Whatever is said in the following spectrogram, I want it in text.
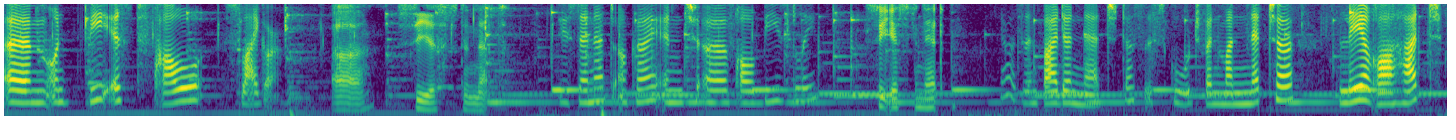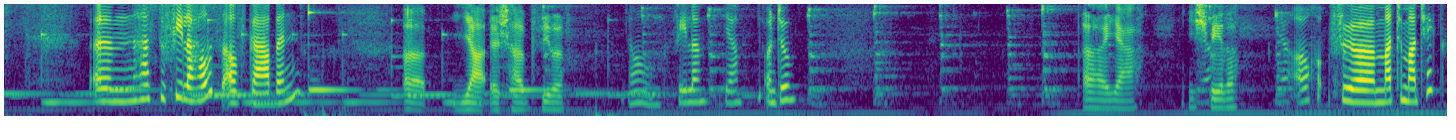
Ähm, und wie ist Frau Sliger? Uh, sie ist nett. Die ist nett, okay. Und äh, Frau Beasley? Sie ist nett. Ja, sind beide nett. Das ist gut, wenn man nette Lehrer hat. Ähm, hast du viele Hausaufgaben? Uh, ja, ich habe viele. Oh, viele, ja. Und du? Äh, ja. Ich wähle. Ja, auch für Mathematik?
